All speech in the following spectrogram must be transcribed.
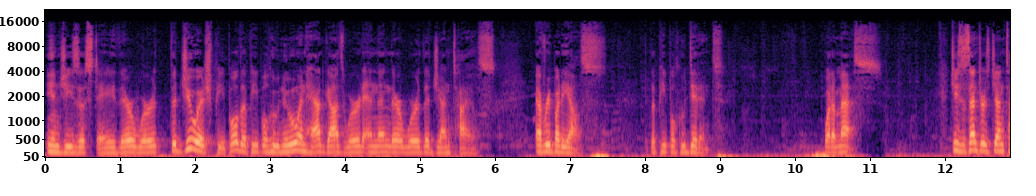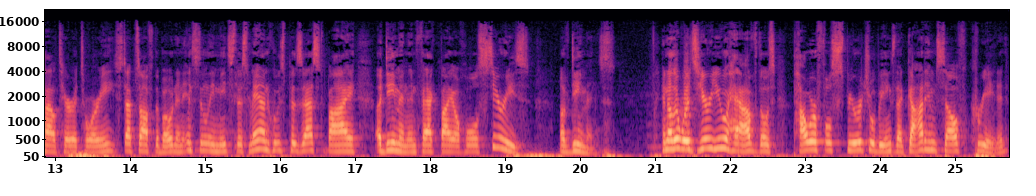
in Jesus' day, there were the Jewish people, the people who knew and had God's word, and then there were the Gentiles, everybody else, the people who didn't. What a mess. Jesus enters Gentile territory, steps off the boat, and instantly meets this man who's possessed by a demon, in fact, by a whole series of demons. In other words, here you have those powerful spiritual beings that God Himself created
